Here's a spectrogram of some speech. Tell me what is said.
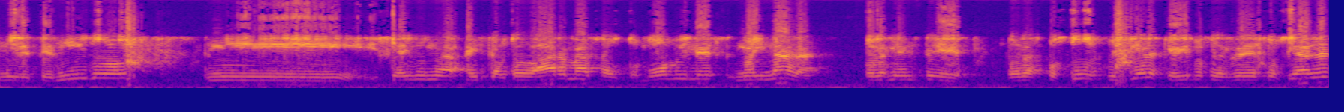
ni detenidos, ni si hay una hay incautado armas, automóviles, no hay nada. Solamente todas las posturas oficiales que vimos en redes sociales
